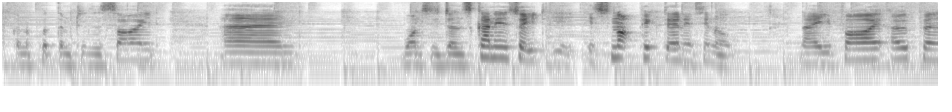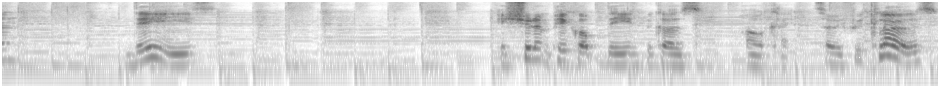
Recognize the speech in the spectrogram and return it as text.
I'm going to put them to the side and once it's done scanning, so it, it, it's not picked anything up. Now if I open these, it shouldn't pick up these because, okay, so if we close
